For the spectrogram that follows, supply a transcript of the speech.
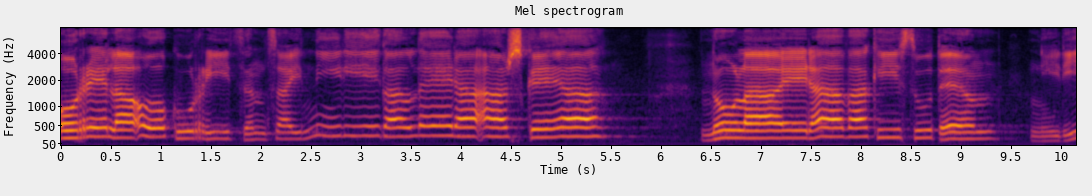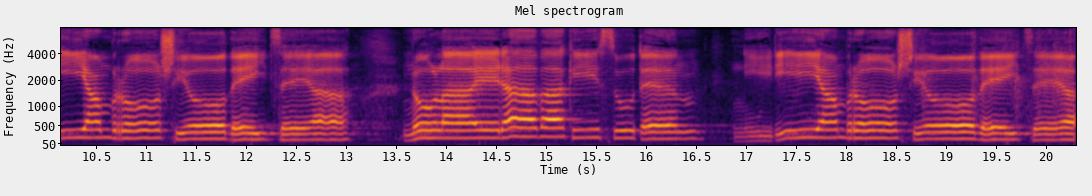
Horrela okurritzen zait niri galdera askea, nola erabaki zuten niri ambrosio deitzea, nola erabaki zuten niri ambrosio deitzea.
